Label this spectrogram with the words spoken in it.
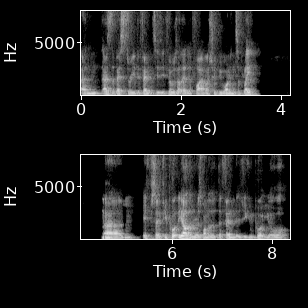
And as the best three defences, it feels like they're the five I should be wanting to play. Mm. Um, if so, if you put the other as one of the defenders, you can put your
